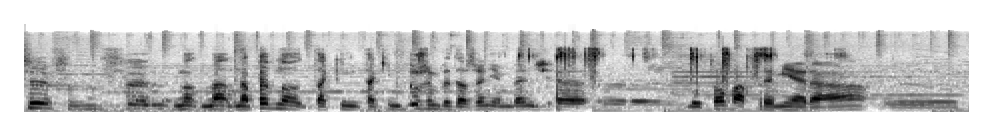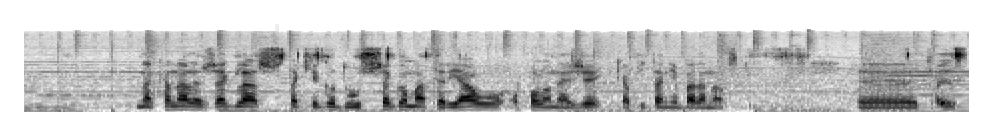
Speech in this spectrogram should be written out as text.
znaczy, w, w, no, na, na pewno takim, takim dużym wydarzeniem będzie e, lutowa premiera e, na kanale Żeglarz takiego dłuższego materiału o Polonezie i kapitanie Baranowskim. E, To jest,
